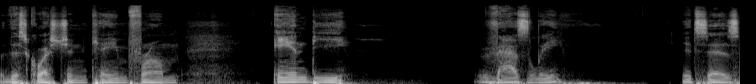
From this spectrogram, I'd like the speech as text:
This question came from Andy Vasley. It says,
